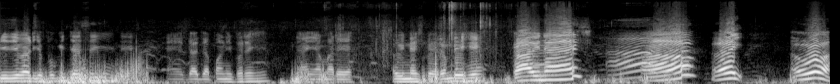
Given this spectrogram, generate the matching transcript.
બીજી વાડીએ પૂકી જશે દાદા પાણી ભરે છે. ને અહીં અમારે અવિનાશભાઈ રમે છે. કા અવિનાશ? હા. ઓય. ઓ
